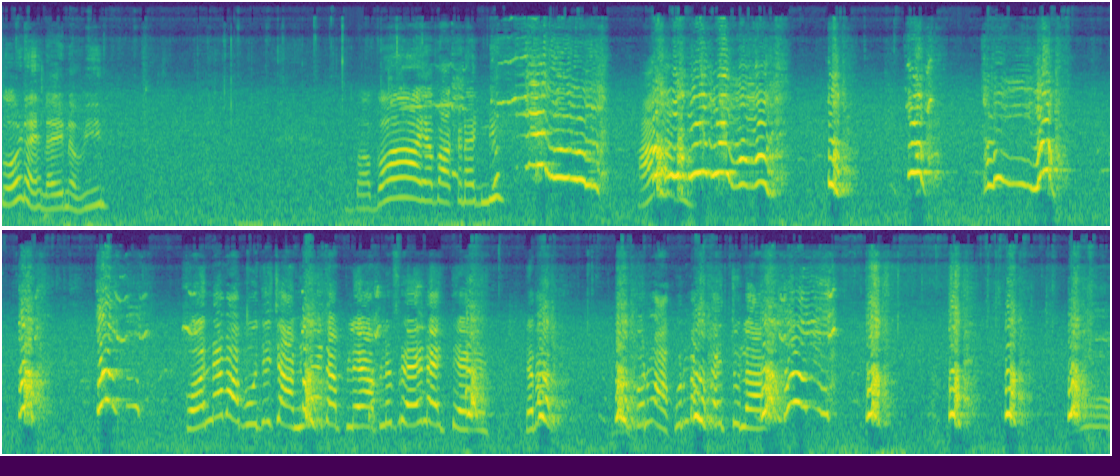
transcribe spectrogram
कोण आहे? नवीन. बाबा या बाकडांनी हा? कोण ना बाबू ते चांगले आहेत आपले. आपले फ्रेंड आहेत ते. बघ ते पण वाकून बघतायत तुला हो.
